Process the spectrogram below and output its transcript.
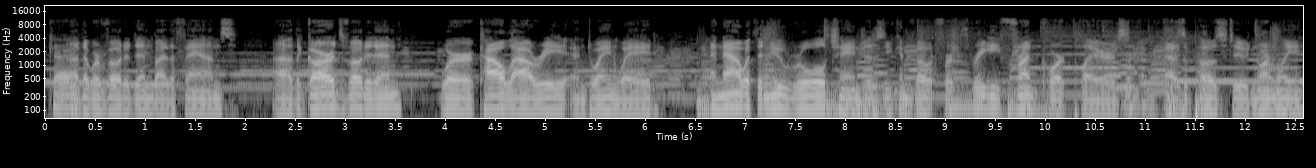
Okay. uh, that were voted in by the fans. Uh, the guards voted in were Kyle Lowry and Dwyane Wade. And now with the new rule changes, you can vote for three front court players as opposed to normally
